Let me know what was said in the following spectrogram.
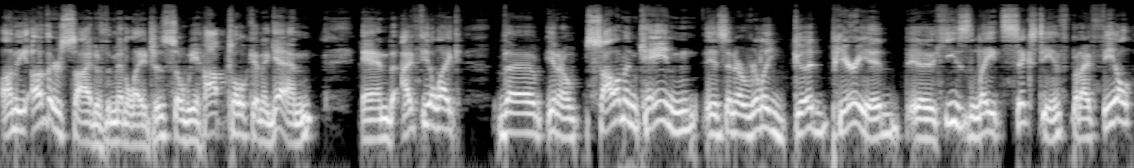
on the other side of the Middle Ages. So we hop Tolkien again. And I feel like the, you know, Solomon Kane is in a really good period. Uh, he's late 16th, but I feel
